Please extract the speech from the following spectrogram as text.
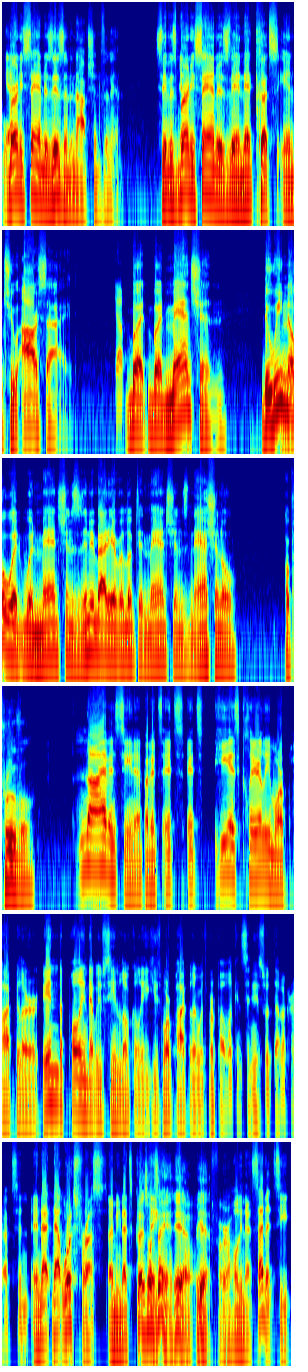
yeah. Bernie Sanders isn't an option for them. See, if it's yeah. Bernie Sanders, then that cuts into our side. Yep. But but Manchin do we know what, what Manchin's, has anybody ever looked at Manchin's national approval? No, I haven't seen it, but it's it's it's he is clearly more popular in the polling that we've seen locally. He's more popular with Republicans than he is with Democrats, and and that that works for us. I mean, that's good. That's what I'm saying. Yeah, for, yeah. For holding that Senate seat,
